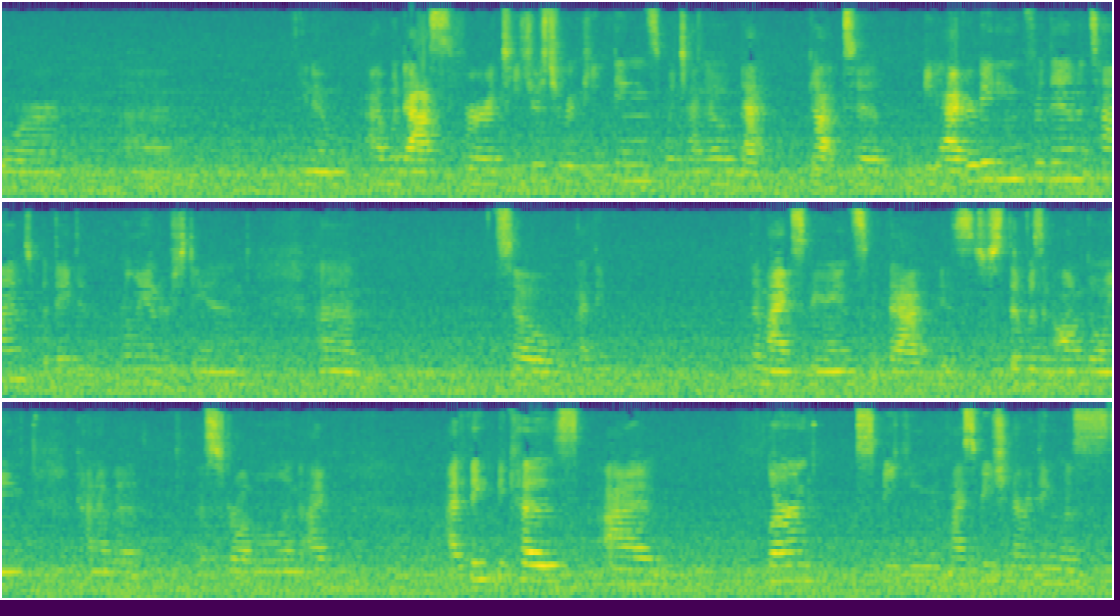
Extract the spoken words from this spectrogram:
or, um, you know, I would ask for teachers to repeat things, which I know that got to be aggravating for them at times, but they didn't really understand. Um, so I think that my experience with that is just that was an ongoing kind of a, a struggle, and I I think because I learned speaking, my speech and everything was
